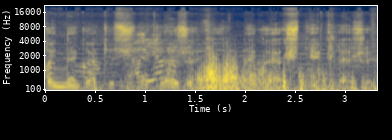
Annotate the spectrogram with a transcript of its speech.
Co innego jak jest śnieg leży, co innego jak śnieg leży.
